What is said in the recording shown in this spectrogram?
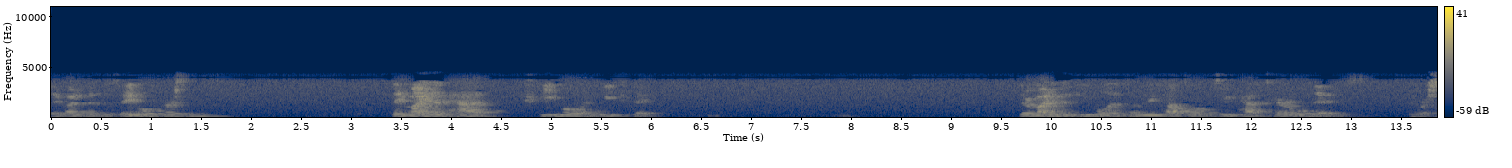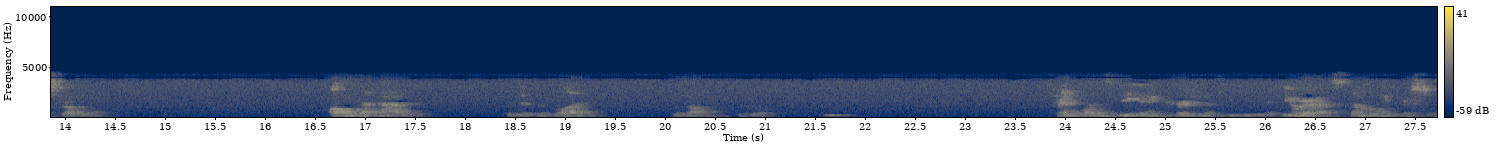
they might have been disabled persons, they might have had feeble and weak faith. There might have been people in some of these households who had terrible days and were struggling. All that mattered was if the blood was on the door. Friends, let us be an encouragement to you. If you are a stumbling Christian,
